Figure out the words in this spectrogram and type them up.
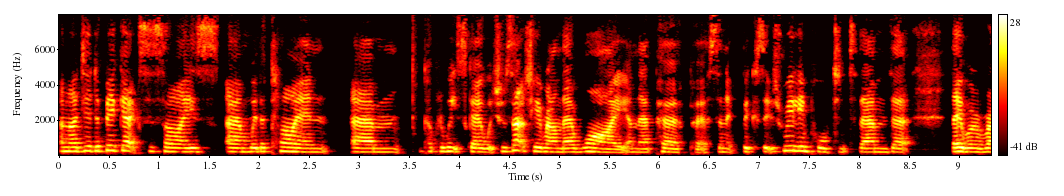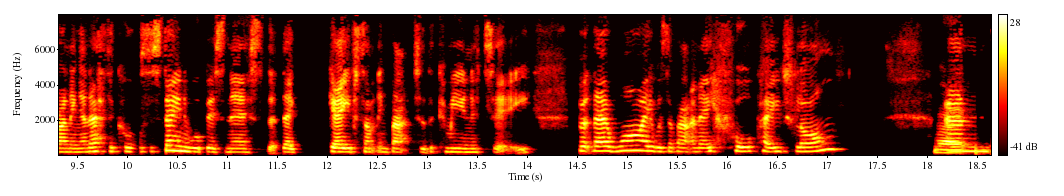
And I did a big exercise um, with a client um, a couple of weeks ago, which was actually around their why and their purpose, and it, because it was really important to them that they were running an ethical, sustainable business, that they gave something back to the community. But their why was about an A4 page long, right. and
